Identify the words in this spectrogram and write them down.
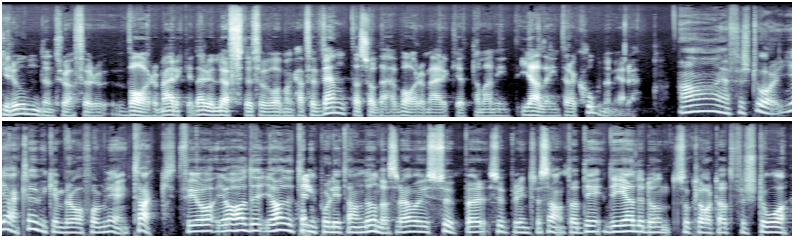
grunden tror jag för varumärket. Det är löftet för vad man kan förvänta sig av det här varumärket när man i alla interaktioner med det. Ja, ah, jag förstår. Jäklar vilken bra formulering. Tack. För jag, jag, hade, jag hade tänkt på det lite annorlunda, så det här var ju super, superintressant. Att det, det gäller då såklart att förstå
